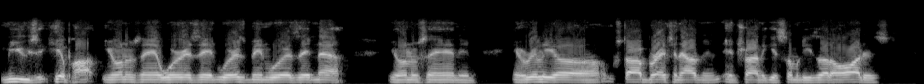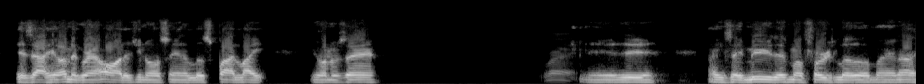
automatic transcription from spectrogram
music, hip hop. You know what I'm saying? Where is it? Where it's been? Where is it now? You know what I'm saying? And and really uh start branching out and, and trying to get some of these other artists that's out here, underground artists. You know what I'm saying? A little spotlight. You know what I'm saying? Right. Yeah, yeah. Like I say, music. That's my first love, man. I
